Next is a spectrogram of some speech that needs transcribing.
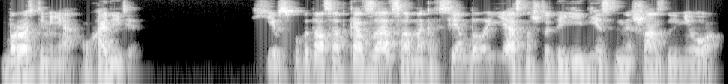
«Бросьте меня, уходите». Хипс попытался отказаться, однако всем было ясно, что это единственный шанс для него.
